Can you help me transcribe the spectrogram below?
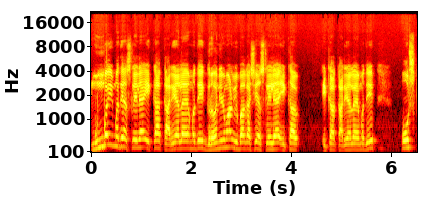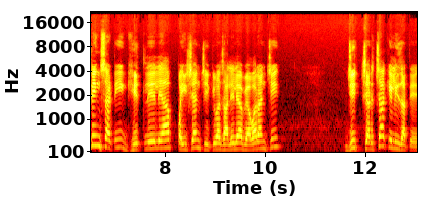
मुंबईमध्ये असलेल्या एका कार्यालयामध्ये गृहनिर्माण विभागाशी असलेल्या एका एका कार्यालयामध्ये पोस्टिंगसाठी घेतलेल्या पैशांची किंवा झालेल्या व्यवहारांची जी चर्चा केली जाते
